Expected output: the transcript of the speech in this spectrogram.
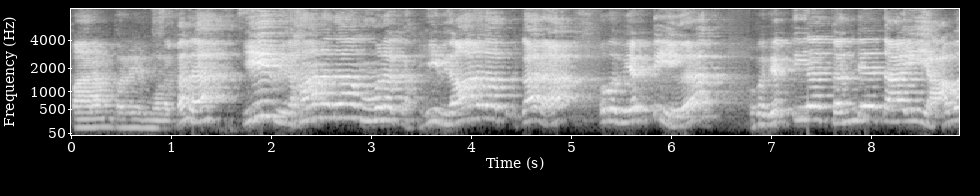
ಪಾರಂಪರೆಯ ಮೂಲಕ ಅಂದ್ರೆ ಈ ವಿಧಾನದ ಮೂಲಕ, ಈ ವಿಧಾನದ ಪ್ರಕಾರ ಒಬ್ಬ ವ್ಯಕ್ತಿಯ ಒಬ್ಬ ವ್ಯಕ್ತಿಯ ತಂದೆ ತಾಯಿ ಯಾವ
